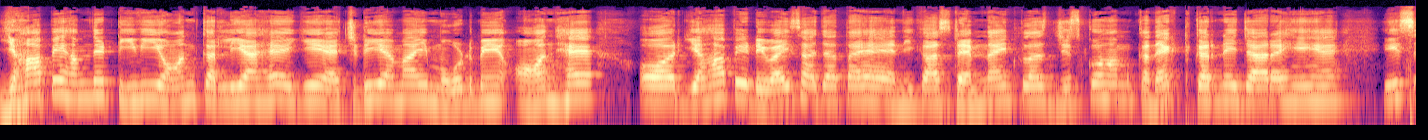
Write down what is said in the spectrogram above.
यहाँ पे हमने टीवी ऑन कर लिया है। ये एच मोड में ऑन है और यहाँ पे डिवाइस आ जाता है एनिकास्ट एम नाइन प्लस जिसको हम कनेक्ट करने जा रहे हैं। इस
